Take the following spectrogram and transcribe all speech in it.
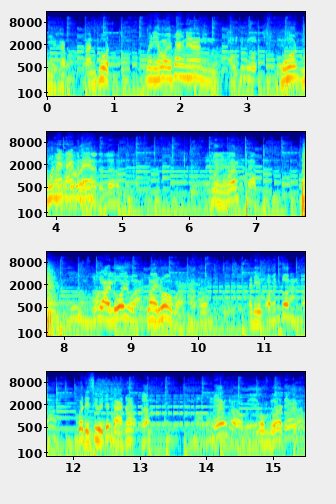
นี่ครับปันพูดเมื่อนี้บอกให้ฟังเนี่ยเอาจนรถหมูหมูนักไหนปะเนี่ยเริ่มครับนี่หน่วยวันแปดอืมอร่อยโลอยู่ว่ะร้อยโลบ่ครับผมอันนี้เอาเป็นต้มเนาะบ่ได้ซื้อจักบาทเนาะผมแม่งก็เอาไปต้มรสเดี๋ยวครับ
